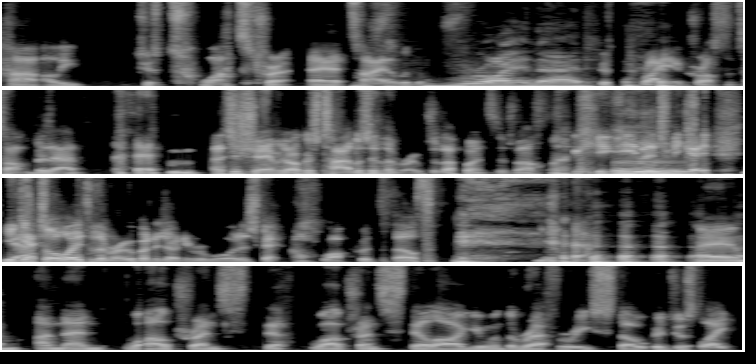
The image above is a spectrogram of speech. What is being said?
Howley just twats Tre- uh, Tyler with the Right in the head. just right across the top of his head. Um, And it's a shame as because Tyler's in the ropes at that point as well. Like he, he Mm. literally get, he Yeah. gets all the way to the rope and his only reward is get clocked with the belt. yeah. Um, and then while Trent's sti- while Trent's still arguing with the referee, Stoker just like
